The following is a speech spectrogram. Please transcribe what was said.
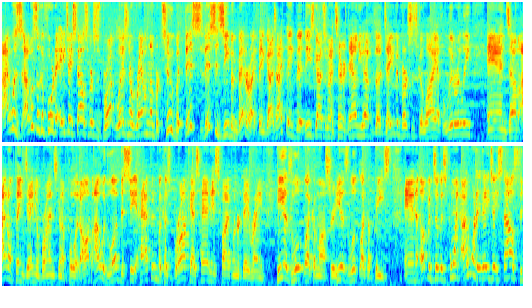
I was I was looking forward to AJ Styles versus Brock Lesnar round number two, but this this is even better, I think, guys. I think that these guys are going to tear it down. You have the David versus Goliath, literally, and um, I don't think Daniel Bryan's going to pull it off. I would love to see it happen because Brock has had his 500-day reign. He has looked like a monster. He has looked like a beast, and up until this point, I wanted AJ Styles to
